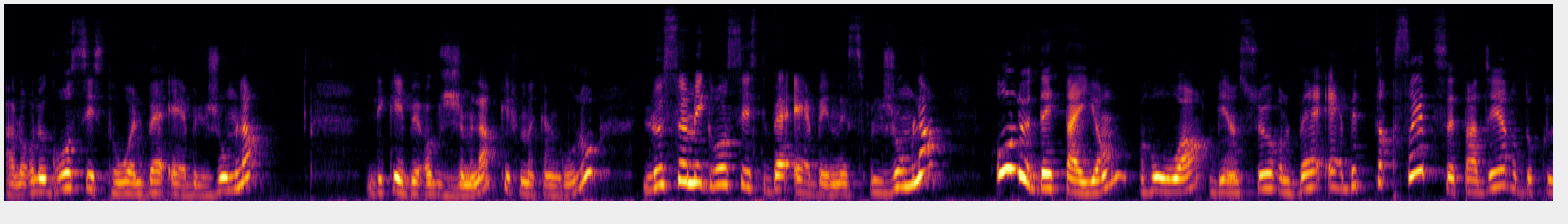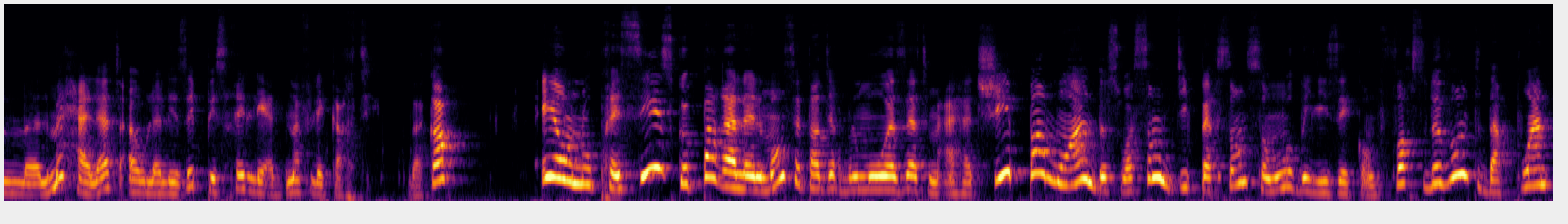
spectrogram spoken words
Alors le grossiste هو البائع بالجملة اللي كيبيعوا بالجملة كيف ما كنقولوا le semi-grossiste بائع بنصف الجملة ou le détaillant هو bien sûr البائع بالتقسيط c'est-à-dire دوك المحلات او les épiceries اللي عندنا في لي كارتي d'accord et on nous précise que parallèlement, c'est-à-dire pas moins de 70 personnes sont mobilisées comme force de vente d'appointe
